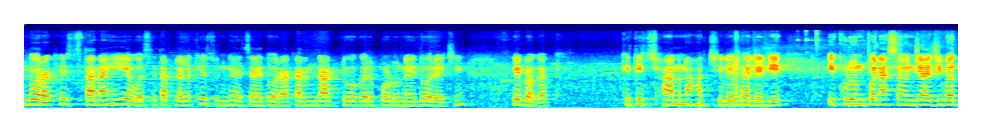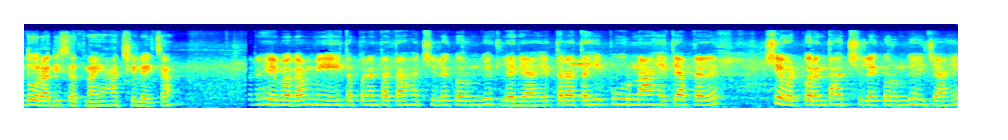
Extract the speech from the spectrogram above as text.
दोरा खेचतानाही व्यवस्थित आपल्याला खेचून घ्यायचा आहे दोरा कारण गाठी वगैरे पडू नये दोऱ्याची. हे बघा किती छान हात शिलाई झालेली आहे. इकडून पण असं म्हणजे अजिबात दोरा दिसत नाही हात शिलाईचा तर हे बघा मी इथंपर्यंत आता हात शिलाई करून घेतलेली आहे. तर आता ही पूर्ण आहे ते आपल्याला शेवटपर्यंत हात शिलाई करून घ्यायची आहे.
